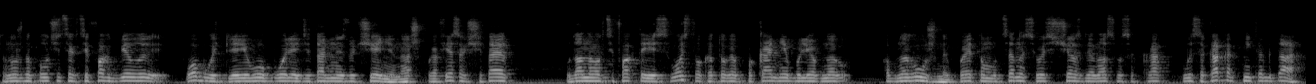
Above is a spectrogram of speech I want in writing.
То нужно получить артефакт белый обруч для его более детального изучения. Наш профессор считает, у данного артефакта есть свойства, которые пока не были обнаружены обнаружены, поэтому ценность его сейчас для нас высока, высока как никогда.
